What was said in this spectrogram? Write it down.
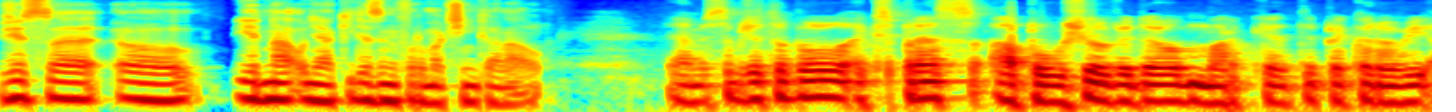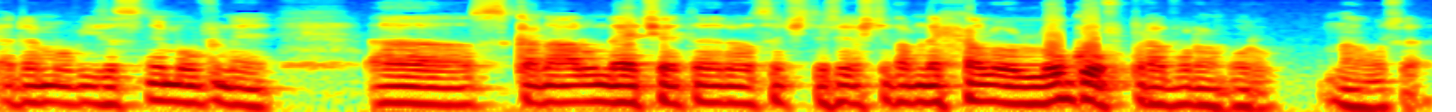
že se eh, jedná o nějaký dezinformační kanál? Já myslím, že to byl Express a použil video Markety Pekarový Adamový ze sněmovny uh, z kanálu NČT24, ještě tam nechalo logo vpravo nahoru, nahoře.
